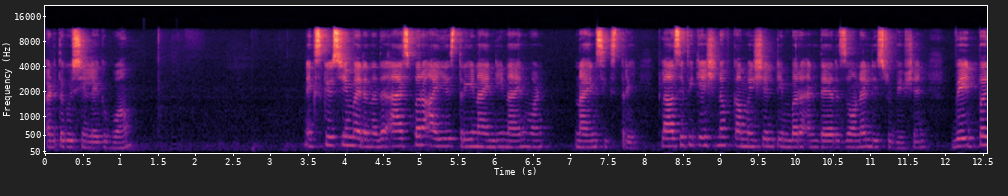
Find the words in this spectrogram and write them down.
അടുത്ത ക്വസ്റ്റ്യനിലേക്ക് പോവാം. നെക്സ്റ്റ് ക്വസ്റ്റ്യൻ വരുന്നത് as per I S three ninety nine one nine six three classification of commercial timber and their zonal distribution weight per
